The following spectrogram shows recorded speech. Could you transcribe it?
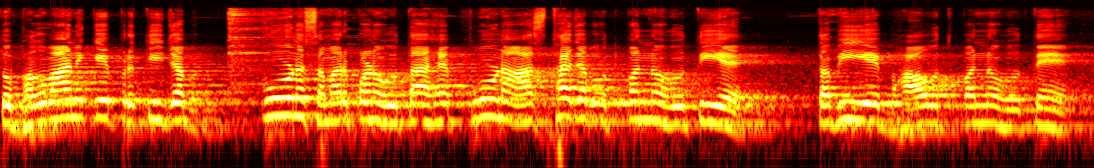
तो भगवान के प्रति जब पूर्ण समर्पण होता है, पूर्ण आस्था जब उत्पन्न होती है, तभी ये भाव उत्पन्न होते हैं।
